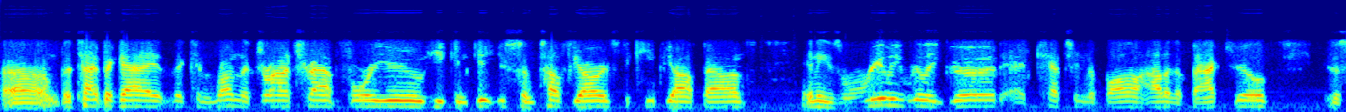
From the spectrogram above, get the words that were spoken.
um, the type of guy that can run the draw trap for you. He can get you some tough yards to keep you off balance, and he's really, really good at catching the ball out of the backfield. He's a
